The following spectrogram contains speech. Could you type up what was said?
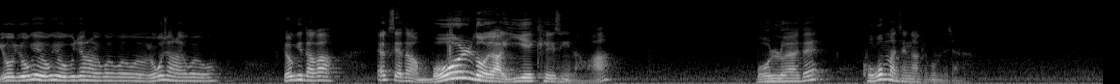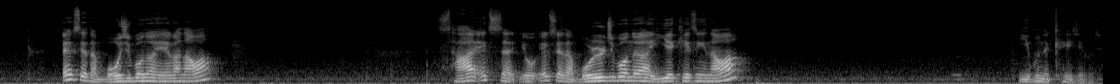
요, 요게, 요게, 요거잖아, 요거, 요거, 요거, 요거잖아, 요거, 요거. 여기다가, X에다가 뭘 넣어야 2의 K승이 나와? 뭘 넣어야 돼? 그것만 생각해 보면 되잖아. X에다 뭐 집어넣어야 얘가 나와? 4x 요 x에다 뭘 집어넣어야 2의 k승이 나와? 2분의 k지 그지?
